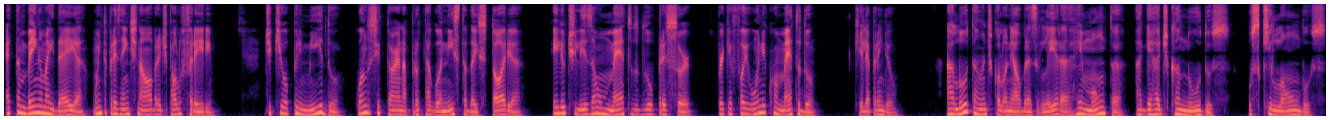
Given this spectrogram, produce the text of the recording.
É também uma ideia muito presente na obra de Paulo Freire, de que o oprimido, quando se torna protagonista da história, ele utiliza um método do opressor, porque foi o único método que ele aprendeu. A luta anticolonial brasileira remonta à Guerra de Canudos, os quilombos,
